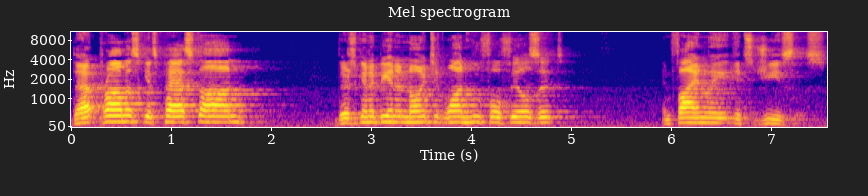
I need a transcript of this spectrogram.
That promise gets passed on. There's going to be an anointed one who fulfills it. And finally, it's Jesus.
